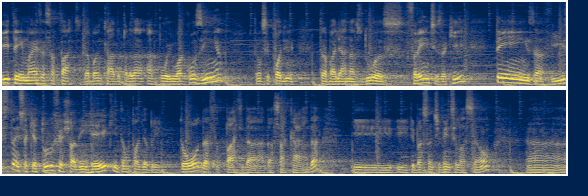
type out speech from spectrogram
E tem mais essa parte da bancada para dar apoio à cozinha. Então você pode trabalhar nas duas frentes aqui. Tens a vista, isso aqui é tudo fechado em reiki, então pode abrir toda essa parte da, da sacada e, e ter bastante ventilação. Ah,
